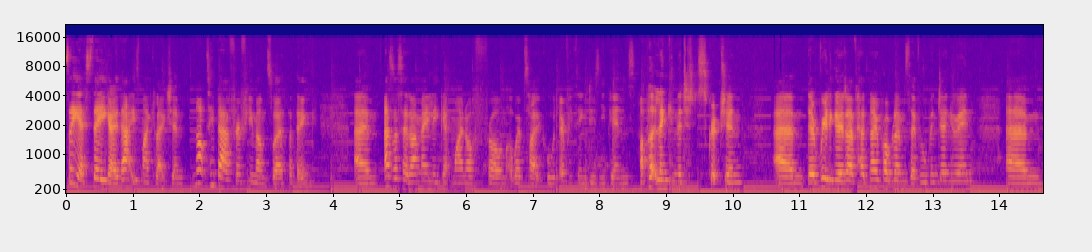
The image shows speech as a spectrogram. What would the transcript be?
So yes, there you go, that is my collection. Not too bad for a few months worth, I think. Um, as I said, I mainly get mine off from a website called Everything Disney Pins. I'll put a link in the description. Um, they're really good, I've had no problems, they've all been genuine. Um,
